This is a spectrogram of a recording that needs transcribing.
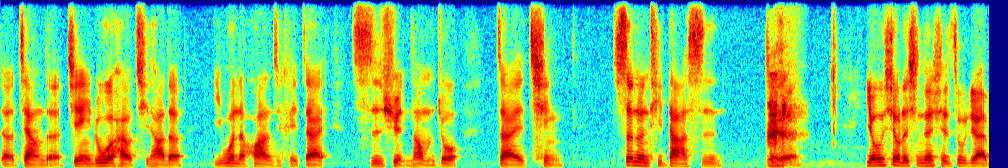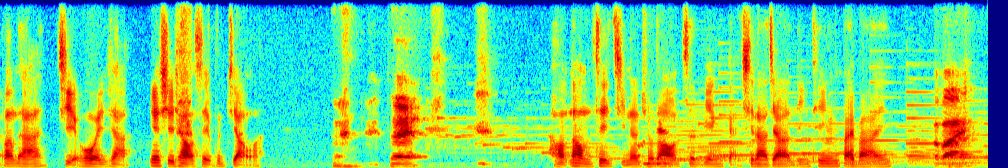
呃这样的建议。如果还有其他的疑问的话呢，就可以在私讯。那我们就再请申论题大师这个。嗯优秀的行政学助就来帮大家解惑一下，因为学校老师也不教嘛。对，好，那我们这一集呢就到这边，感谢大家聆听，拜拜，拜拜。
